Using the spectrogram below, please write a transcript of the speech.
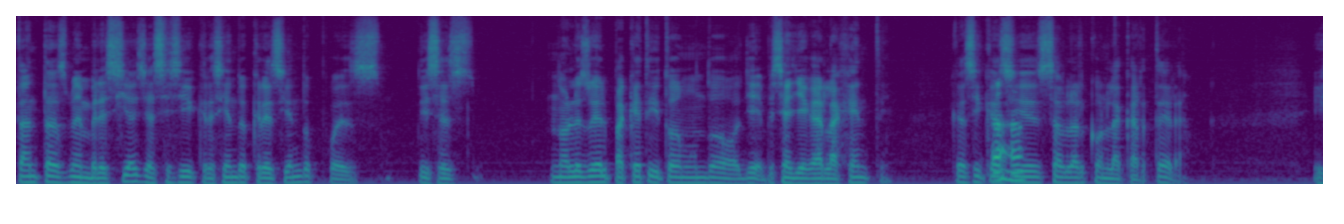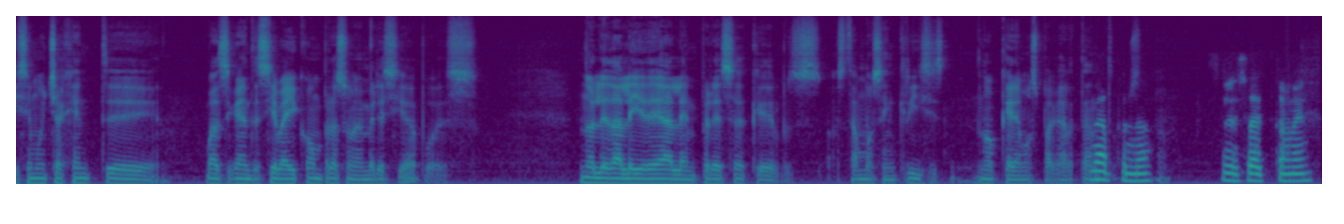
tantas membresías y así sigue creciendo, creciendo, pues dices, no les doy el paquete y todo el mundo empieza a llegar la gente. Casi casi es hablar con la cartera. Y si mucha gente básicamente si va y compra su membresía, pues no le da la idea a la empresa que pues, estamos en crisis, no queremos pagar tanto. Pues, Exactamente.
